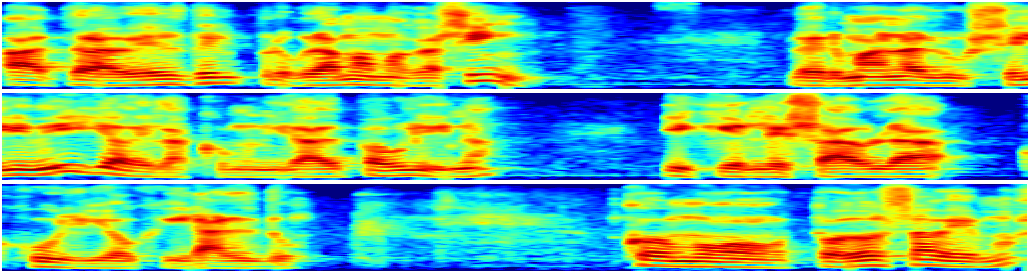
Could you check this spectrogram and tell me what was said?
a través del programa Magazine. La hermana Luceli Villa de la comunidad Paulina y quien les habla Julio Giraldo. Como todos sabemos,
